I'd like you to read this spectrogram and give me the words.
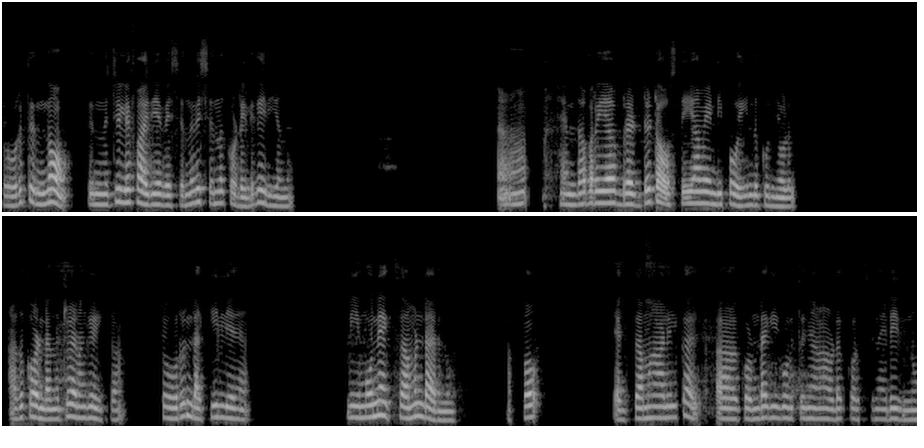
ചോറ് തിന്നോ? തിന്നിട്ടില്ലേ ഭാര്യ? വിശന്ന് വിശന്ന് കൊടയിൽ കരിയുന്നു. എന്താ പറയുക ബ്രെഡ് ടോസ്റ്റ് ചെയ്യാൻ വേണ്ടി പോയിട്ടുണ്ട് കുഞ്ഞോൾ. അത് കൊണ്ടുവന്നിട്ട് വേണം കഴിക്കാൻ. ചോറ് ഉണ്ടാക്കിയില്ല ഞാൻ. മീമൂന് എക്സാം ഉണ്ടായിരുന്നു. അപ്പോൾ എക്സാം ഹാളിൽ കൊണ്ടാക്കി കൊടുത്ത് ഞാൻ അവിടെ കുറച്ച് നേരം ഇരുന്നു.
